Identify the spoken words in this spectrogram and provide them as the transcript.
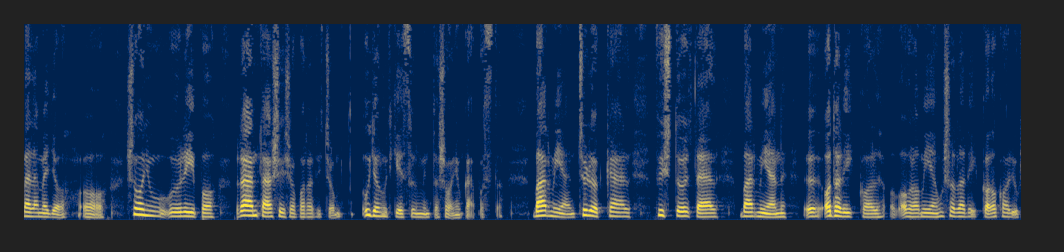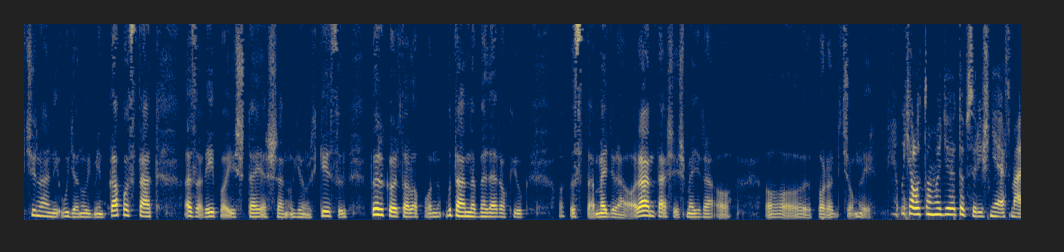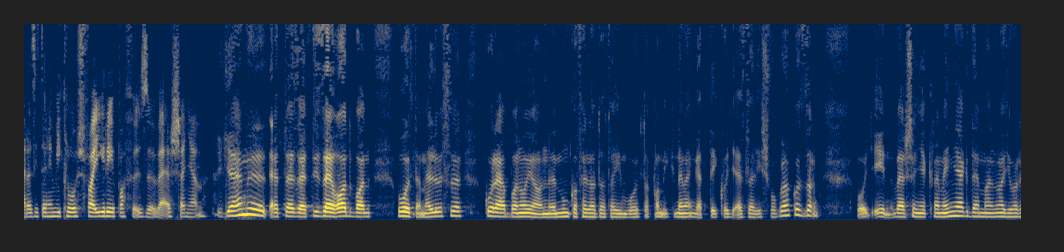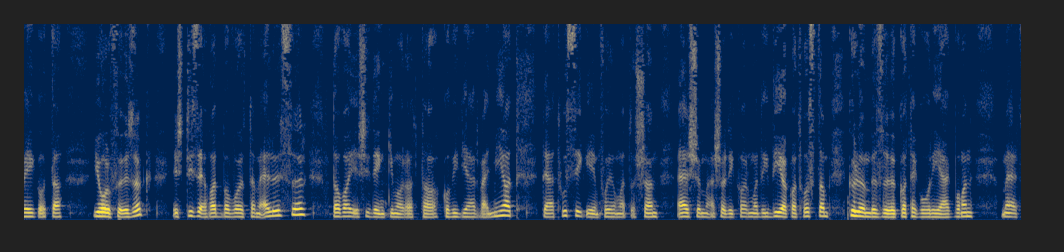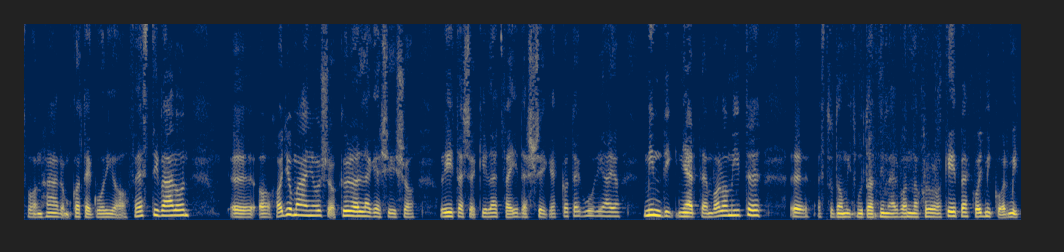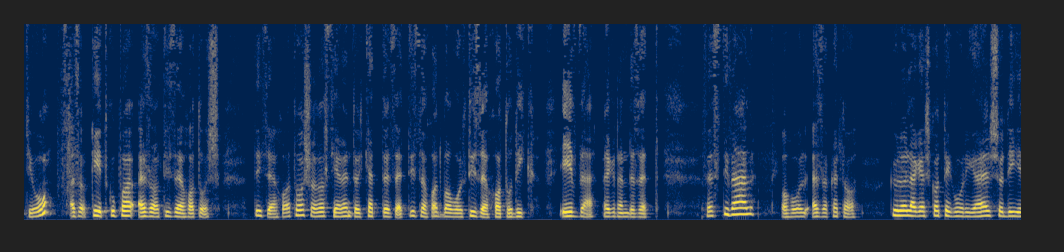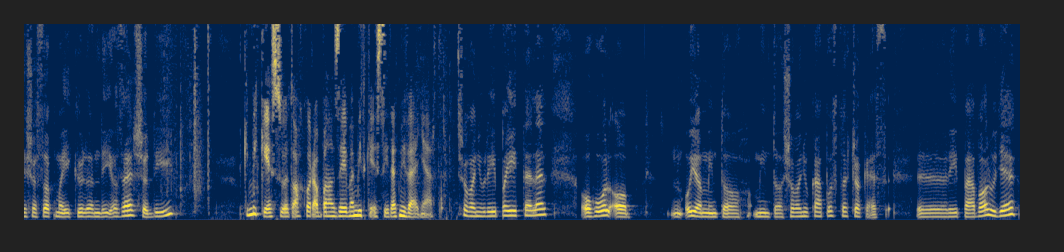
belemegy a, a sanyú répa, rántás és a paradicsom. Ugyanúgy készül, mint a sanyú káposzta. Bármilyen csülökkel, füstöltel, bármilyen ö, adalékkal, valamilyen húsadalékkal akarjuk csinálni, ugyanúgy, mint káposztát, ez a répa is teljesen ugyanúgy készül. Pörkölt alapon, utána belerakjuk, aztán megy rá a rántás, és megy rá a, a paradicsomlé. Úgy hallottam, hogy többször is nyert már az itteni Miklós fai répafőző versenyen. Igen, 2016-ban voltam először, korábban olyan munkafeladataim voltak, amik nem engedték, hogy ezzel is foglalkozzam, hogy én versenyekre menjek, de már nagyon régóta jól főzök, és 16-ban voltam először, tavaly és idén kimaradt a Covid-járvány miatt, tehát 20-ig én folyamatosan első, második, harmadik diakat hoztam különböző kategóriákban, mert van három kategória a fesztiválon, a hagyományos, a különleges és a rétesek, illetve édességek kategóriája. Mindig nyertem valamit, ezt tudom itt mutatni, mert vannak róla képek, hogy mikor mit jó. Ez a két kupa, ez a 16-os 16-os, az azt jelenti, hogy 2016-ban volt 16. évben megrendezett fesztivál, ahol ezeket a különleges kategória első díj és a szakmai külön díj. Az első díj mi készült akkor abban az évben, mit készített, mivel nyert? Savanyú répa étellel, ahol a olyan, mint a, mint a savanyú káposzta, csak ez répával, ugye,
